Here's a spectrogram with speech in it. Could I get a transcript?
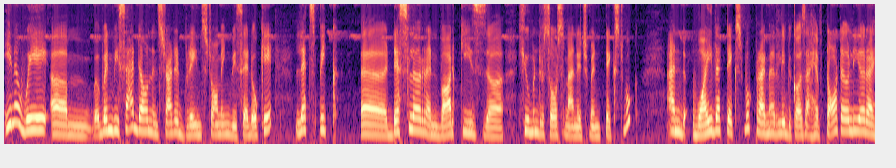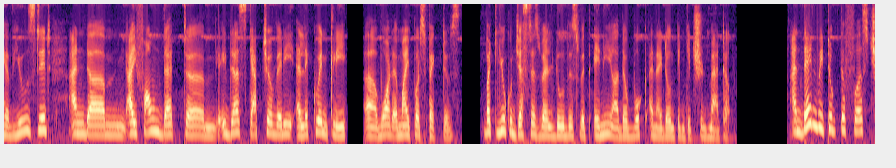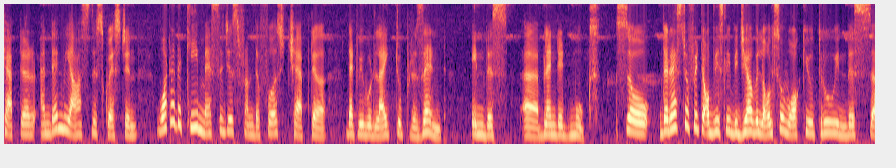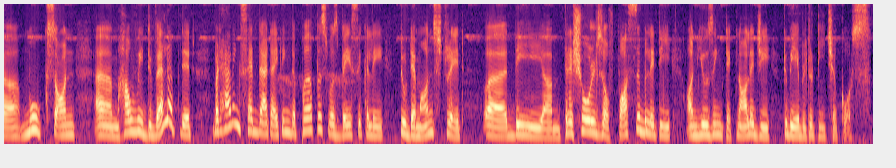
in a way, um, when we sat down and started brainstorming, we said, okay, let's pick uh, Dessler and Varkkey's uh, Human Resource Management textbook. And why that textbook? Primarily because I have taught earlier, I have used it, and um, I found that um, it does capture very eloquently uh, what are my perspectives. But you could just as well do this with any other book, and I don't think it should matter. And then we took the first chapter, and then we asked this question what are the key messages from the first chapter that we would like to present in this uh, blended MOOCs? So, the rest of it obviously Vijaya will also walk you through in this uh, MOOCs on um, how we developed it. But having said that, I think the purpose was basically to demonstrate uh, the um, thresholds of possibility on using technology to be able to teach a course.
